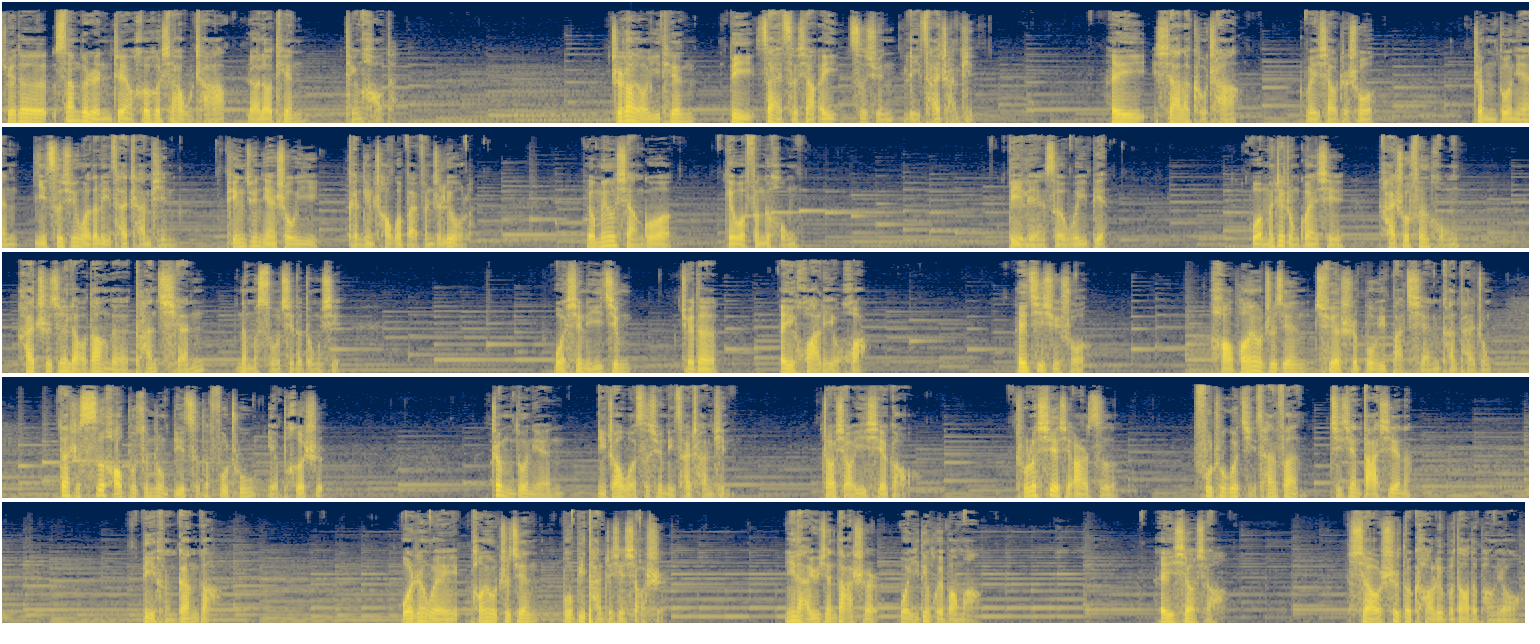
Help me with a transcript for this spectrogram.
觉得三个人这样喝喝下午茶、聊聊天挺好的。直到有一天，B 再次向 A 咨询理财产品，A 下了口茶，微笑着说。这么多年，你咨询我的理财产品，平均年收益肯定超过百分之六了。有没有想过，给我分个红？B 脸色微变。我们这种关系还说分红，还直截了当的谈钱，那么俗气的东西。我心里一惊，觉得 A 话里有话。A 继续说。好朋友之间确实不必把钱看太重，但是丝毫不尊重彼此的付出也不合适。这么多年，你找我咨询理财产品，找小易写稿，除了“谢谢”二字，付出过几餐饭、几件答谢呢？B 很尴尬。我认为朋友之间不必谈这些小事。你俩遇见大事儿，我一定会帮忙。A 笑笑，小事都考虑不到的朋友，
